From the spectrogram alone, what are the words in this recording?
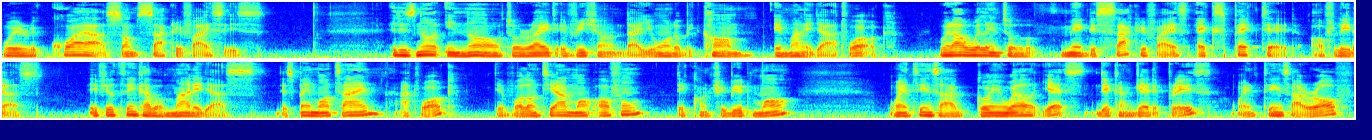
will require some sacrifices. It is not enough to write a vision that you want to become a manager at work without willing to make the sacrifice expected of leaders. If you think about managers, they spend more time at work, they volunteer more often, they contribute more. When things are going well, yes, they can get the praise. When things are rough,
